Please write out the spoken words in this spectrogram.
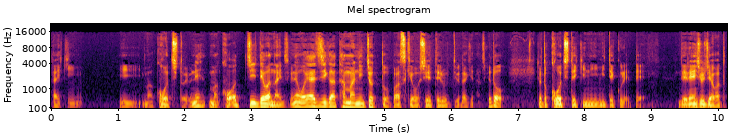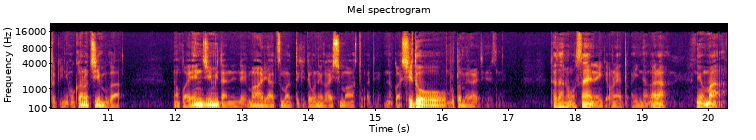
最近まあ、コーチというね、まあ、コーチではないんですけどね親父がたまにちょっとバスケを教えてるっていうだけなんですけどちょっとコーチ的に見てくれてで練習試合終わった時に他のチームがなんかエンジンみたいにね周り集まってきて「お願いします」とかでなんか指導を求められてですね「ただのおっさんやねんけどね」とか言いながらでもまあ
